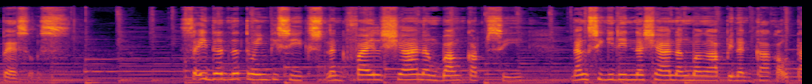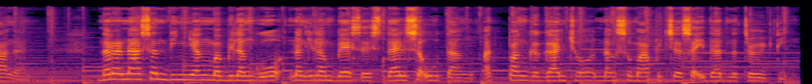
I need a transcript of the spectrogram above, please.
pesos. Sa edad na 26, nag-file siya ng bankruptcy nang singilin na siya ng mga pinagkakautangan. Naranasan din niyang mabilanggo ng ilang beses dahil sa utang at panggagancho nang sumapit siya sa edad na 30.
